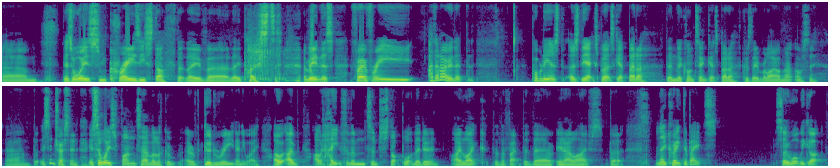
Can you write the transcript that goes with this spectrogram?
Um, there's always some crazy stuff that they've uh, they post. I mean, there's for every I don't know that probably as as the experts get better, then the content gets better because they rely on that, obviously. Um, but it's interesting. It's always fun to have a look at a good read. Anyway, I, I I would hate for them to stop what they're doing. I like the, the fact that they're in our lives, but and they create debates. So what we got?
